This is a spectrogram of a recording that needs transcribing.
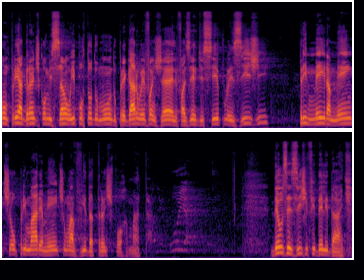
Cumprir a grande comissão, ir por todo mundo, pregar o evangelho, fazer discípulo, exige primeiramente ou primariamente uma vida transformada. Deus exige fidelidade.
